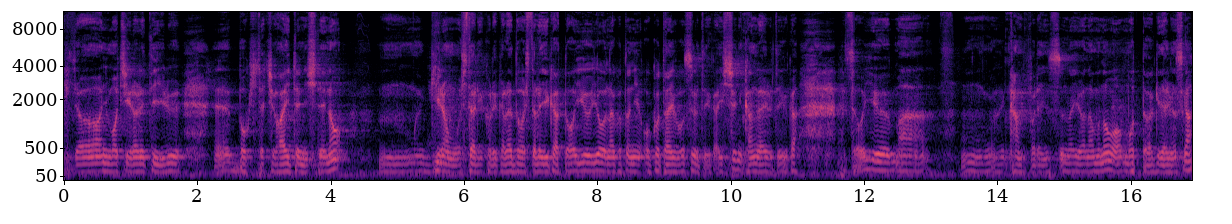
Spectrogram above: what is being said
非常に用いられている、えー、牧師たちを相手にしての、うん、議論をしたりこれからどうしたらいいかというようなことにお答えをするというか一緒に考えるというかそういうまあ、カンファレンスのようなものを持ったわけでありますが、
